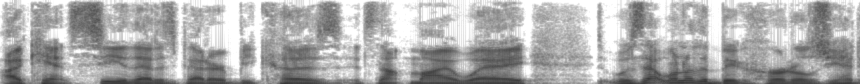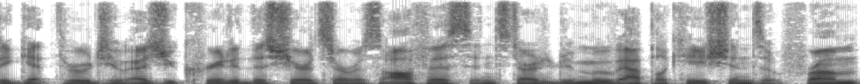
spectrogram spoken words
i can't see that it's better because it's not my way. Was that one of the big hurdles you had to get through to as you created this shared service office and started to move applications from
